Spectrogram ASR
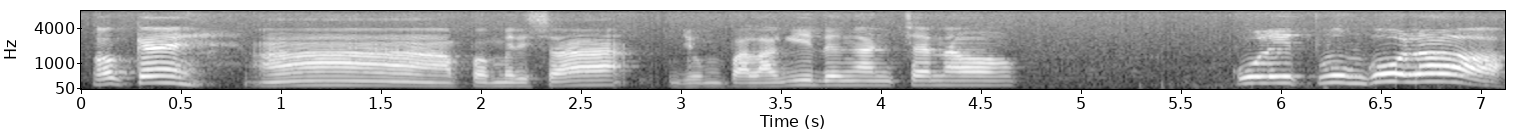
Oke, ah pemirsa, jumpa lagi dengan channel Kulit Wungkul loh.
